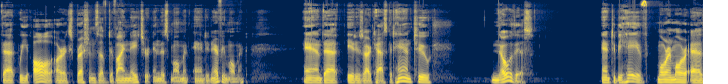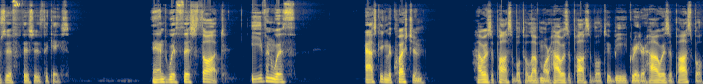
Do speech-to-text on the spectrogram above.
that we all are expressions of divine nature in this moment and in every moment, and that it is our task at hand to know this and to behave more and more as if this is the case. And with this thought, even with asking the question, how is it possible to love more? How is it possible to be greater? How is it possible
